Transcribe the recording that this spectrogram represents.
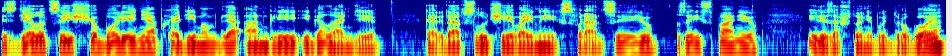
сделаться еще более необходимым для Англии и Голландии, когда в случае войны их с Францией за Испанию или за что-нибудь другое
